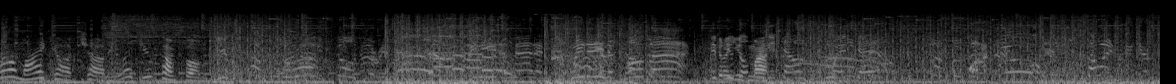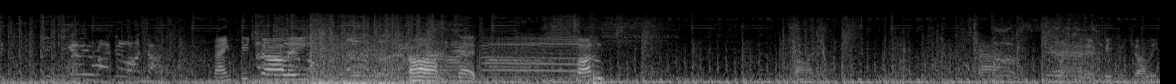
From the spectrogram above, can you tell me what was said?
Oh my god, Charlie, where'd you come from? We need to pull back! I'm gonna use my. Thank you, Charlie. Oh, oh I'm dead. Fun. Fine. Ah, can it beat me, Charlie?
